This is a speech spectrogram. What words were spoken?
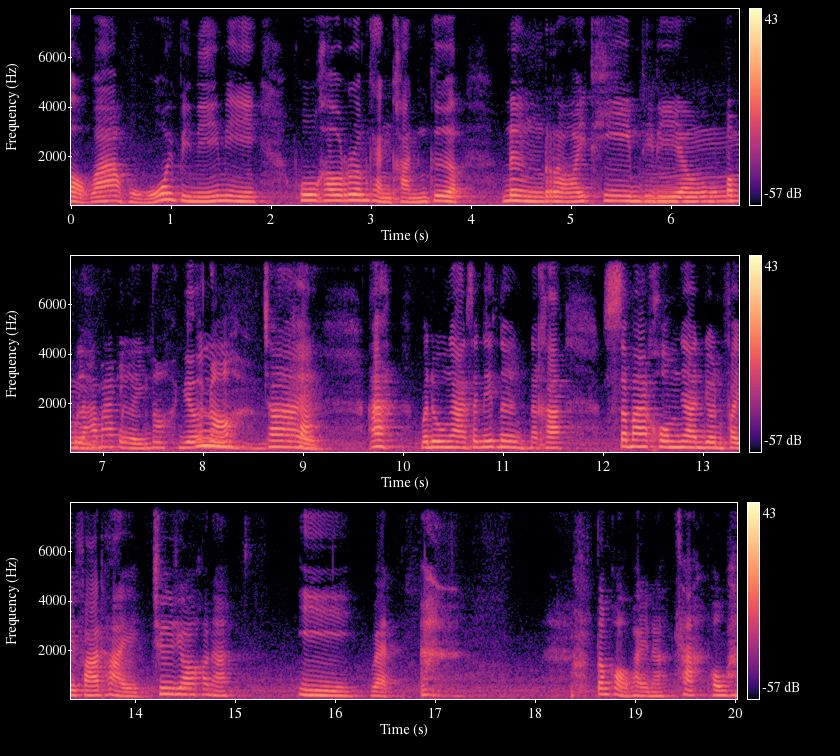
บอกว่าโหยปีนี้มีผู้เข้าร่วมแข่งขันเกือบ 100 ทีมทีเดียวป๊อปปูล่ามากเลยเนาะเยอะเนาะมใช่ค่ะอะมาดูงานสักนิดนึงนะคะ สมาคมยานยนต์ไฟฟ้าไทย ชื่อย่อเขานะ e-VAT ต้องขออภัยนะค่ะเพราะว่า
